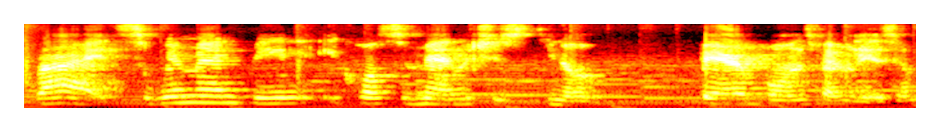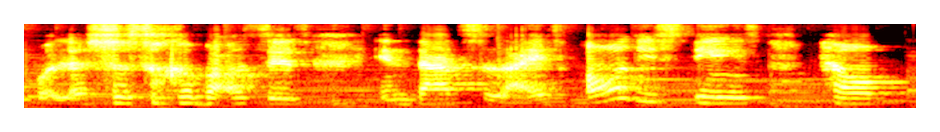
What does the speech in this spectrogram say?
rights, women being equal to men, which is, you know, bare bones feminism, but let's just talk about it in that light. All these things help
